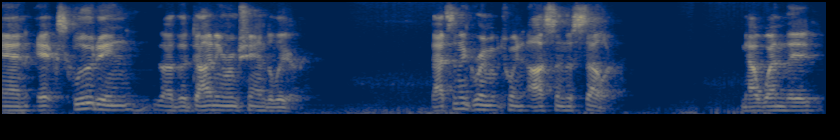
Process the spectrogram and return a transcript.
And excluding uh, the dining room chandelier. That's an agreement between us and the seller. Now, when the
